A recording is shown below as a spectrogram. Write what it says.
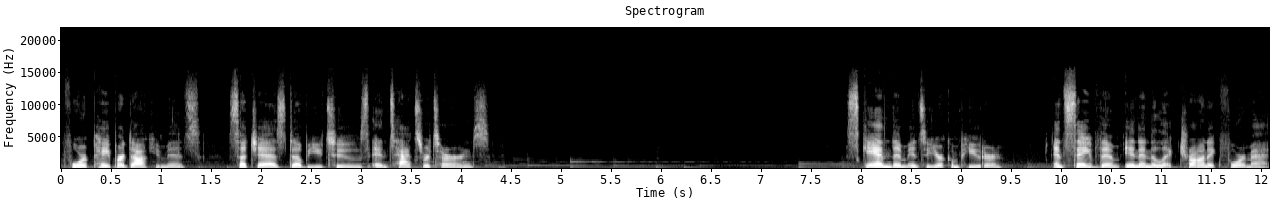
For paper documents, such as W-2s and tax returns, scan them into your computer and save them in an electronic format.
